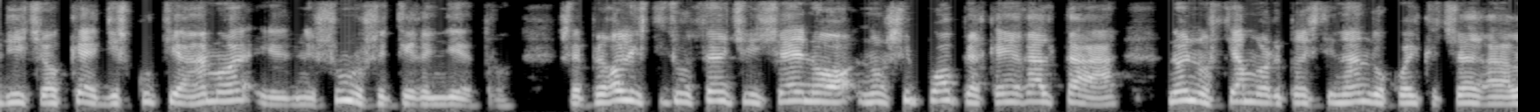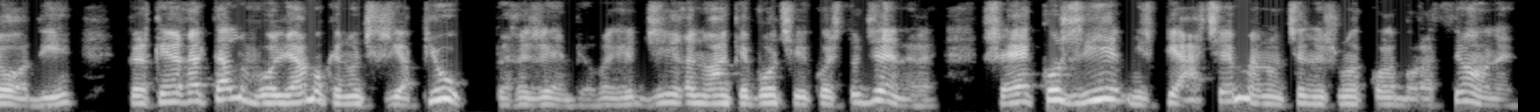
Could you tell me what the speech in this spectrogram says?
dice ok discutiamo e nessuno si tira indietro. Se però l'istituzione ci dice eh, no, non si può perché in realtà noi non stiamo ripristinando quel che c'era a Lodi, perché in realtà lo vogliamo che non ci sia più, per esempio, perché girano anche voci di questo genere. Se è così mi spiace, ma non c'è nessuna collaborazione,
